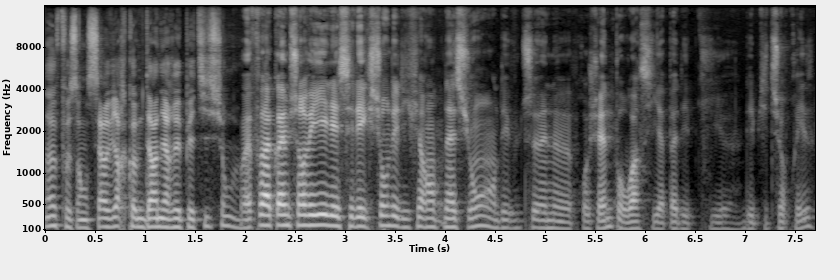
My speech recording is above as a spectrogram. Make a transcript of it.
Il faut s'en servir comme dernière répétition. Ouais, faudra quand même surveiller les sélections des différentes nations en début de semaine prochaine pour voir s'il n'y a pas des petits des petites surprises.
